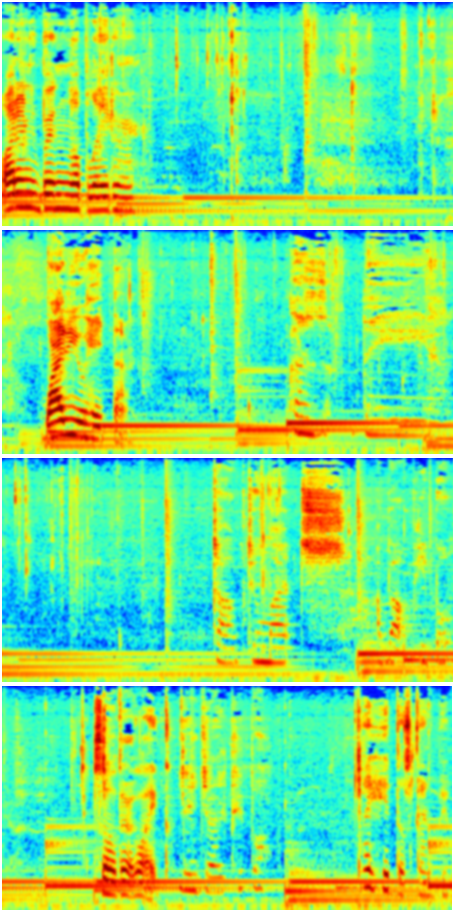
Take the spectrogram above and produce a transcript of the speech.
Why don't you bring them up later? Why do you hate them? Cause they talk too much about people. So they're like, They judge people. I hate those kind of people.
